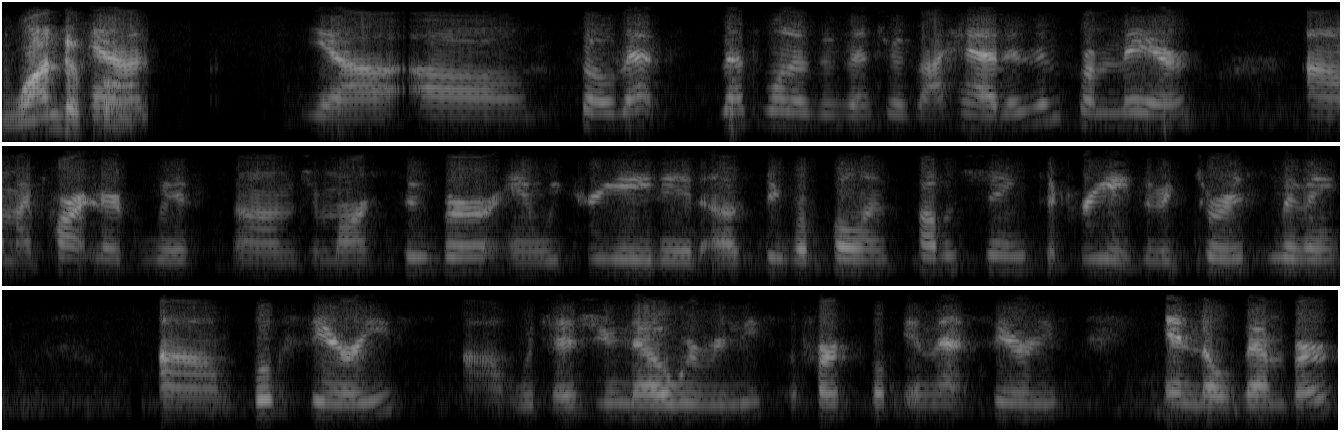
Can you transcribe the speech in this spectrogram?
Wonderful. And yeah, um, so that's that's one of the ventures I had, and then from there, um, I partnered with um, Jamar Suber, and we created uh, Suber Pullins Publishing to create the Victorious Living um, book series, uh, which, as you know, we released the first book in that series in November.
